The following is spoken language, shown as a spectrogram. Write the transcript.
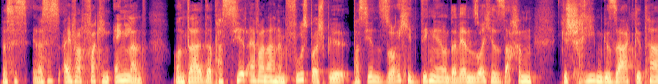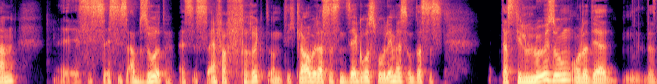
Das ist das ist einfach fucking England und da da passiert einfach nach einem Fußballspiel passieren solche Dinge und da werden solche Sachen geschrieben, gesagt, getan. Es ist es ist absurd. Es ist einfach verrückt und ich glaube, dass es ein sehr großes Problem ist und dass es dass die Lösung oder der, das,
